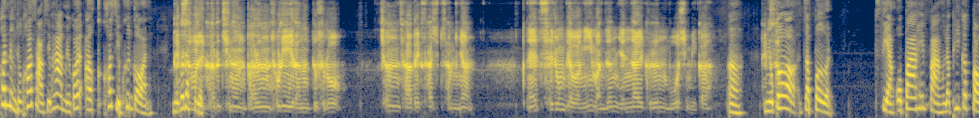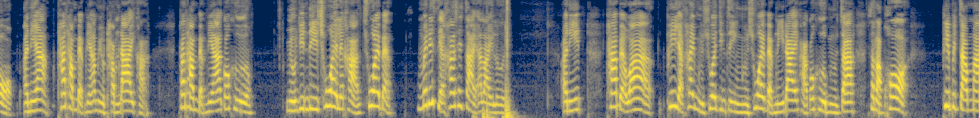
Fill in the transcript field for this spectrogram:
ข้อหนึ่งถึงข้อสามสิบห้าหมิวก็เอาข้อสิบขึ้นก่อนหมิวก็จะเปิด 세종대왕이 만든 옛날 글은 무엇입니까? อ่ะมิวก็จะเปิดเสียงโอป้าให้ฟังแล้วพี่ก็ตอบ อันเนี้ย ถ้าทำแบบเนี้ยมิวทำได้ค่ะ ถ้าทำแบบเนี้ยก็คือมิวยินดีช่วยเลยค่ะ ช่วยแบบไม่ได้เสียค่าใช้จ่ายอะไรเลย อันนี้ถ้าแบบว่าพี่อยากให้มิวช่วยจริงๆมิวช่วยแบบนี้ได้ค่ะ ก็คือมิวจะสลับข้อ พี่ไปจำมา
